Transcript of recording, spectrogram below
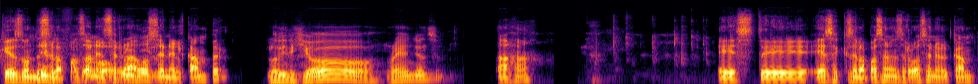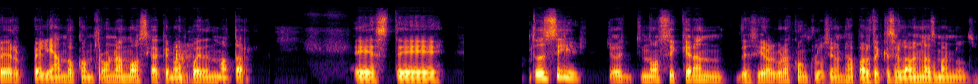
que es donde se la pasan encerrados en el camper. Lo dirigió Ryan Johnson. Ajá. Este, ese que se la pasan encerrados en el camper peleando contra una mosca que no pueden matar. Este, entonces sí, yo no sé si quieran decir alguna conclusión, aparte que se laven las manos.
